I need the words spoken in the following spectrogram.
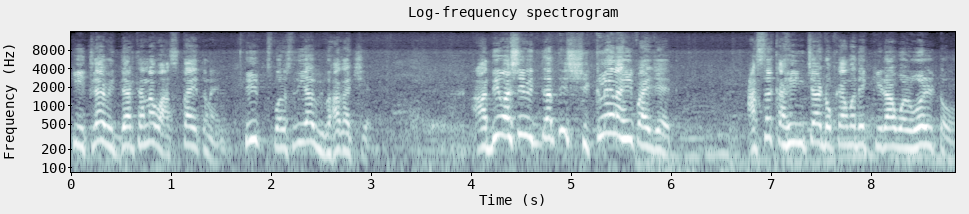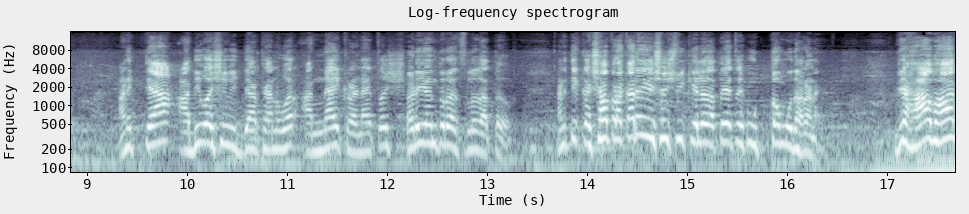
की इथल्या विद्यार्थ्यांना वाचता येत नाही तीच परिस्थिती या विभागाची आहे. आदिवासी विद्यार्थी शिकले नाही पाहिजेत असं काहींच्या डोक्यामध्ये किडा वळवळतो आणि त्या आदिवासी विद्यार्थ्यांवर अन्याय करण्याचं षडयंत्र रचलं जातं. आणि ते कशा प्रकारे यशस्वी केलं जातं याचं हे उत्तम उदाहरण आहे. म्हणजे हा भाग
